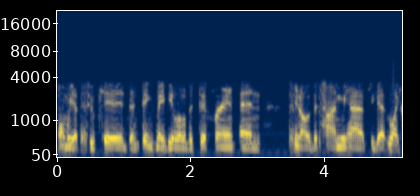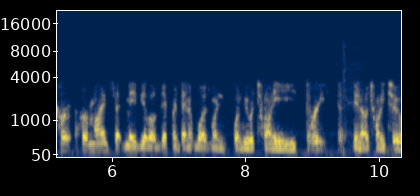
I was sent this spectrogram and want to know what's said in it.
when we have two kids and things may be a little bit different and you know the time we have to get like her her mindset may be a little different than it was when when we were 23 you know 22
